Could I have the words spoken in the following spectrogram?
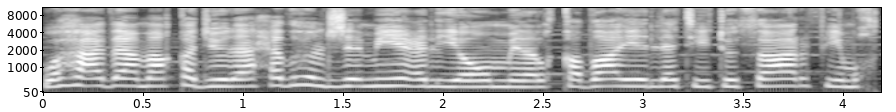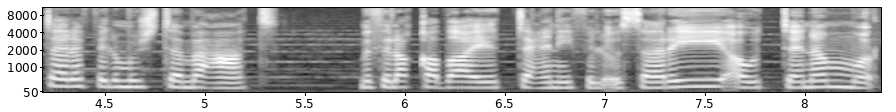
وهذا ما قد يلاحظه الجميع اليوم من القضايا التي تثار في مختلف المجتمعات مثل قضايا التعنيف الأسري أو التنمر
